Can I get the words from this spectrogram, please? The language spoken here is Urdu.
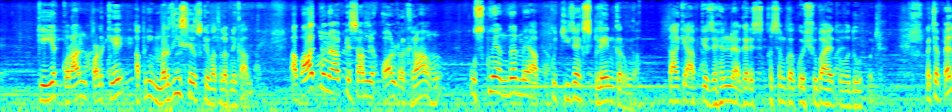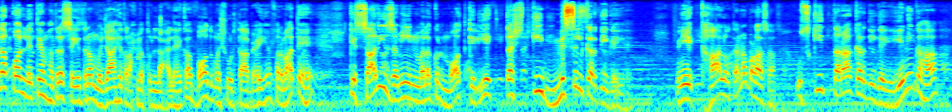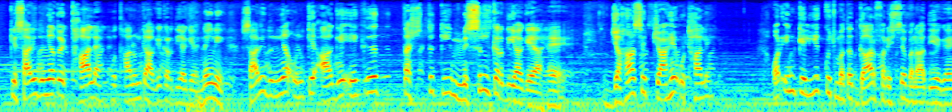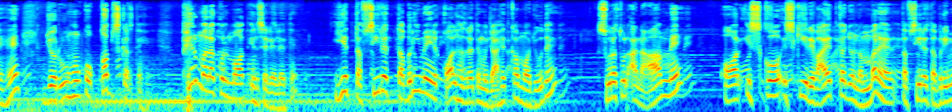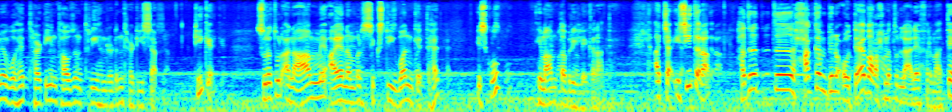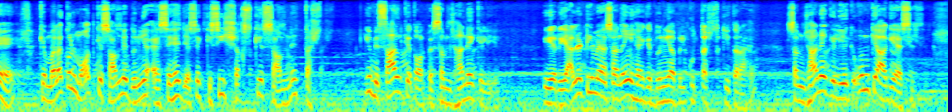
کہ یہ قرآن پڑھ کے اپنی مرضی سے اس کے مطلب نکالتے ہیں۔ اب آج جو میں آپ کے سامنے قول رکھ رہا ہوں، اس میں اندر میں آپ کو کچھ چیزیں ایکسپلین کروں گا تاکہ آپ کے ذہن میں اگر اس قسم کا کوئی شبہ ہے تو وہ دور ہو جائے۔ اچھا پہلا قول لیتے ہیں ہم حضرت سیدنا مجاہد رحمۃ اللہ علیہ کا، بہت مشہور تابعی ہیں، فرماتے ہیں کہ ساری زمین ملک الموت کے لیے ایک تشت کی مثل کر دی گئی ہے۔ یعنی ایک تھال ہوتا ہے نا بڑا سا، اس کی طرح کر دی گئی ہے۔ یہ نہیں کہا کہ ساری دنیا تو ایک تھال ہے، وہ تھال ان کے آگے کر دیا گیا ہے۔ نہیں نہیں، ساری دنیا ان کے آگے ایک تشت کی مثل کر دیا گیا ہے۔ جہاں سے چاہیں اٹھا لیں اور ان کے لیے کچھ مددگار فرشتے بنا دیے گئے ہیں جو روحوں کو قبض کرتے ہیں۔ پھر ملک الموت ان سے لے لیتے ہیں۔ یہ تفسیر تبری میں یہ قول حضرت مجاہد کا موجود ہے، سورة الانعام میں، اور اس کو، اس کی روایت کا جو نمبر ہے تفسیر تبری میں، وہ ہے 13337 ٹھیک ہے؟ سورة الانعام میں آیا نمبر 61 کے تحت اس کو امام تبری لے کر آتے ہیں۔ اچھا اسی طرح حضرت حکم بن عطیبہ رحمۃ اللہ علیہ فرماتے ہیں کہ ملک الموت کے سامنے دنیا ایسے ہے جیسے کسی شخص کے سامنے تشت۔ یہ مثال کے طور پہ سمجھانے کے لیے، یہ ریالٹی میں ایسا نہیں ہے کہ دنیا بالکل تشت کی طرح ہے۔ سمجھانے کے لیے کہ ان کے آگے ایسی۔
